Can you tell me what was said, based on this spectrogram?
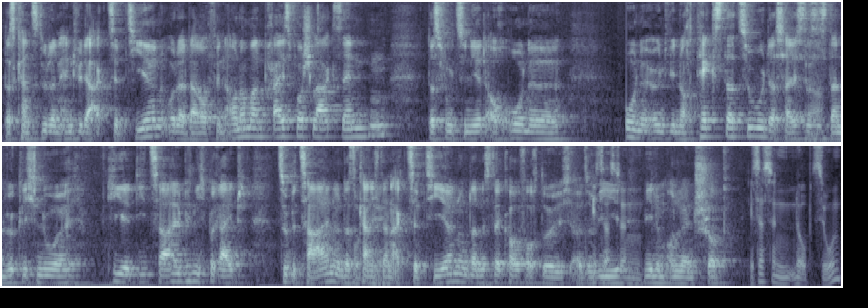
Das kannst du dann entweder akzeptieren oder daraufhin auch nochmal einen Preisvorschlag senden. Das funktioniert auch ohne ohne irgendwie noch Text dazu. Das heißt, ja. es ist dann wirklich nur hier die Zahl bin ich bereit zu bezahlen und das okay. kann ich dann akzeptieren und dann ist der Kauf auch durch. Also wie, denn, wie in einem Online-Shop. Ist das denn eine Option,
